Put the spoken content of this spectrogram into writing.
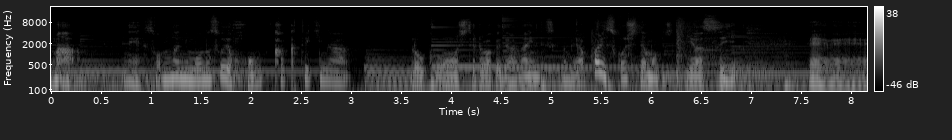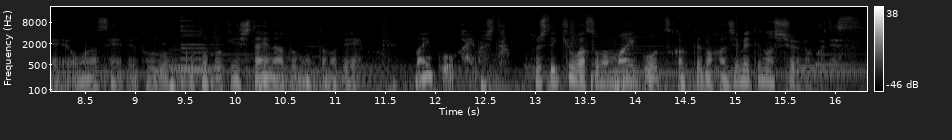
まあねそんなにものすごい本格的な録音をしてるわけではないんですけどもやっぱり少しでも聞きやすい、えー、音声でお届けしたいなと思ったのでマイクを買いました。そして今日はそのマイクを使っての初めての収録です。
